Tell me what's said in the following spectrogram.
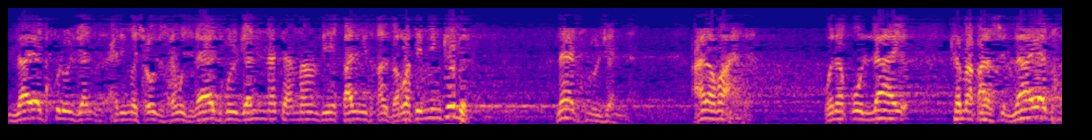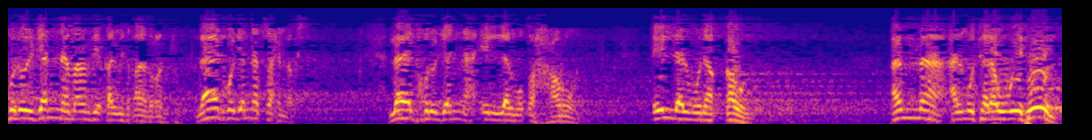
لا يدخل الجنة حديث مسعود صحيح مسلم لا يدخل الجنة من في قلب مثقال ذرة من كبر. لا يدخل الجنة على ظاهره. ونقول لا ي... كما قال السنة لا يدخل الجنة من في قلب مثقال ذرة من كبر. لا يدخل الجنة صاحب نفس لا يدخل الجنة إلا المطهرون إلا المنقون. أما المتلوثون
